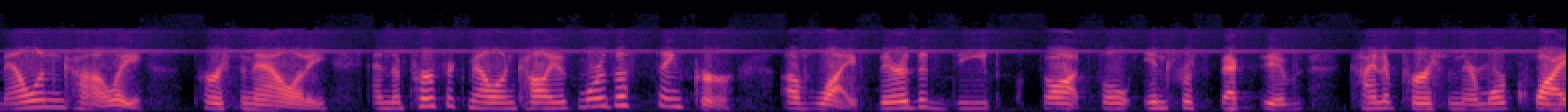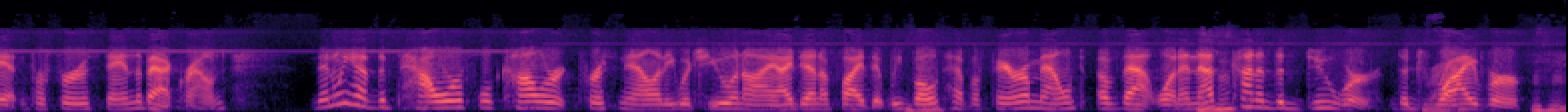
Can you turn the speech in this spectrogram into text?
melancholy personality. And the perfect melancholy is more the thinker of life. They're the deep, thoughtful, introspective kind of person. They're more quiet and prefer to stay in the background. Then we have the powerful choleric personality, which you and I identified that we mm-hmm. both have a fair amount of that one, and that's mm-hmm. kind of the doer, the driver mm-hmm.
